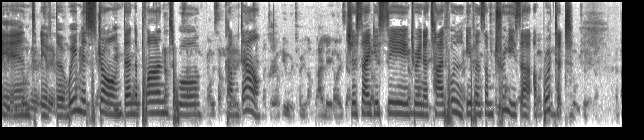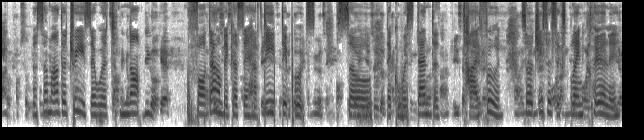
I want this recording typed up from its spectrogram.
And if the wind is strong, then the plant will come down. Just like you see during a typhoon, even some trees are uprooted. Some other trees they would not fall down because they have deep, deep roots, so they could withstand the typhoon. So Jesus explained clearly.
